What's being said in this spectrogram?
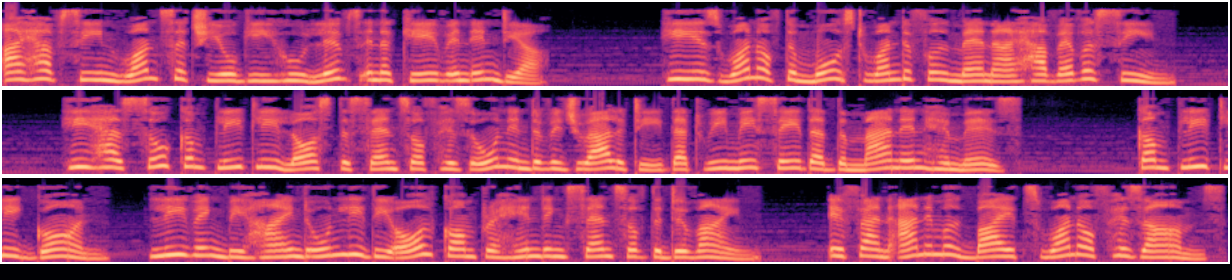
I have seen one such yogi who lives in a cave in India. He is one of the most wonderful men I have ever seen. He has so completely lost the sense of his own individuality that we may say that the man in him is completely gone, leaving behind only the all-comprehending sense of the divine. If an animal bites one of his arms,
